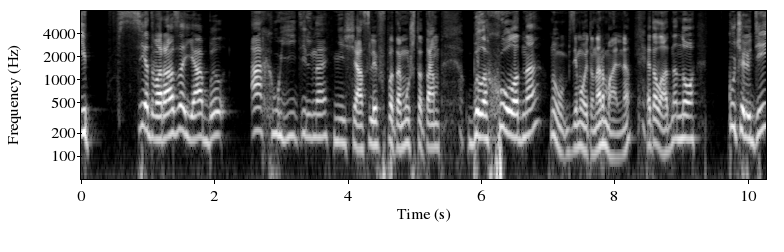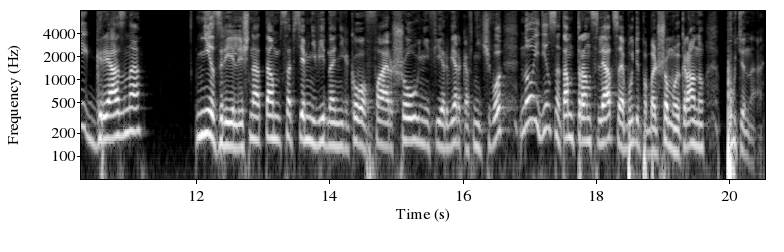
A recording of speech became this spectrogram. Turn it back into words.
и все два раза я был охуительно несчастлив, потому что там было холодно, ну, зимой это нормально, это ладно, но куча людей, грязно, не зрелищно, там совсем не видно никакого фаер-шоу, ни фейерверков, ничего, но единственное, там трансляция будет по большому экрану Путина.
